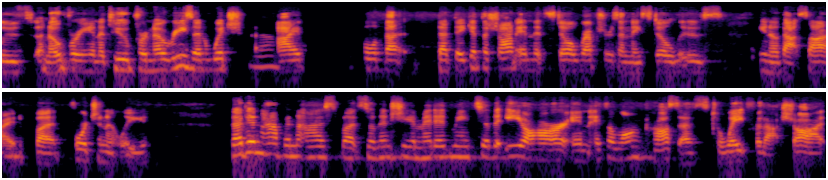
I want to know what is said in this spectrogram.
lose an ovary in a tube for no reason, which yeah. I people that that they get the shot and it still ruptures and they still lose, you know, that side. But fortunately, that didn't happen to us. But so then she admitted me to the ER, and it's a long process to wait for that shot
